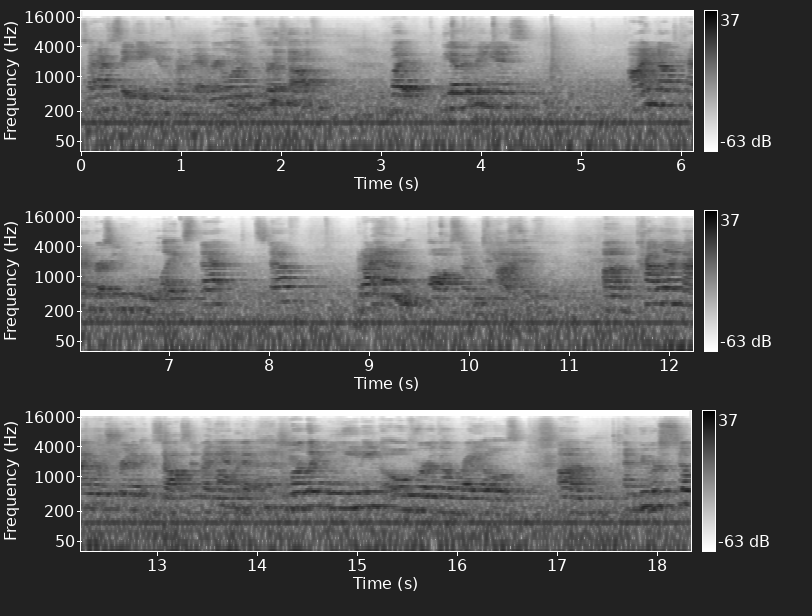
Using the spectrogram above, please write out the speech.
So I have to say thank you in front of everyone, first off. But the other thing is, I'm not the kind of person who likes that stuff, but I had an awesome time. Um, Kyla and I were straight up exhausted by the end of it. We're like leaning over the rails. Um, and we were so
